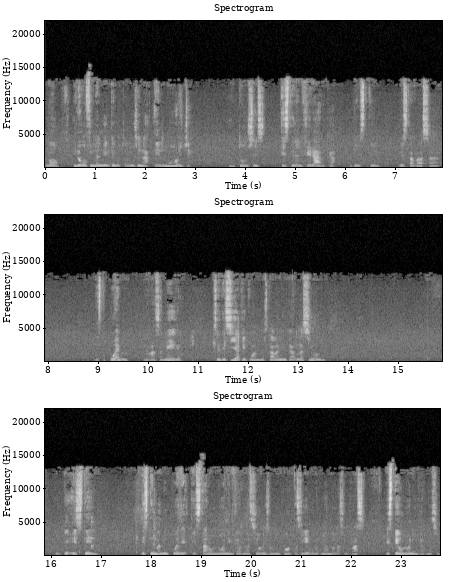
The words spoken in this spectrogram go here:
¿no? Y luego finalmente lo traducen a el morya. Entonces, este era el jerarca de, este, de esta raza, de este pueblo, de raza negra. Se decía que cuando estaba en encarnación, porque este, este Manú puede estar o no en encarnación, eso no importa, sigue gobernando a la subraza, esté o no en encarnación.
